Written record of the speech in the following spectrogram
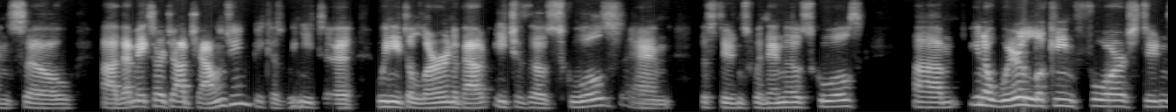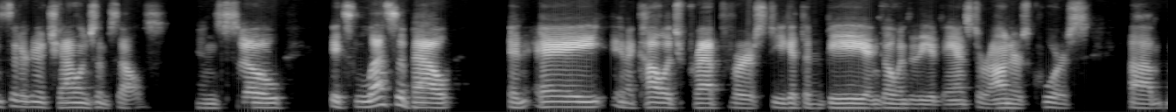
and so uh, that makes our job challenging because we need to we need to learn about each of those schools and the students within those schools. Um, you know, we're looking for students that are going to challenge themselves, and so it's less about an A in a college prep versus do you get the B and go into the advanced or honors course. Um,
